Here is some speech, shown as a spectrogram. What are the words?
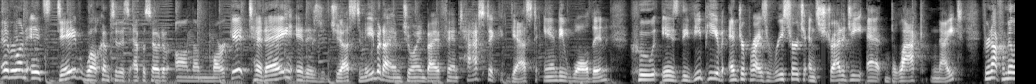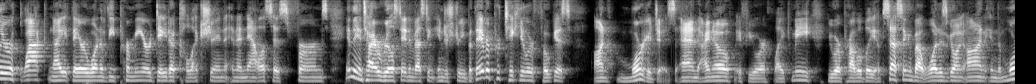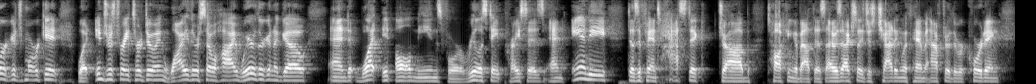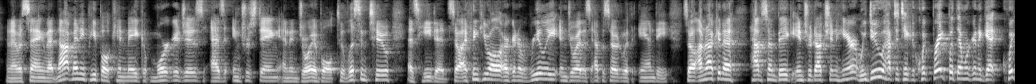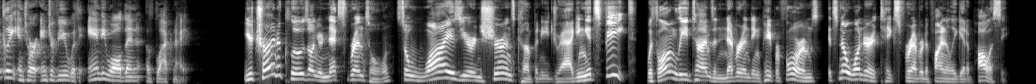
Hey everyone, it's Dave. Welcome to this episode of On the Market. Today it is just me, but I am joined by a fantastic guest, Andy Walden, who is the VP of Enterprise Research and Strategy at Black Knight. If you're not familiar with Black Knight, they are one of the premier data collection and analysis firms in the entire real estate investing industry, but they have a particular focus on mortgages. And I know if you're like me, you are probably obsessing about what is going on in the mortgage market, what interest rates are doing, why they're so high, where they're going to go, and what it all means for real estate prices. And Andy does a fantastic job talking about this. I was actually just chatting with him after the recording and I was saying that not many people can make mortgages as interesting and enjoyable to listen to as he did. So I think you all are going to really enjoy this episode with Andy. So I'm not going to have some big introduction here. We do have to take a quick break, but then we're going to get quickly into our interview with Andy Walden of Black Knight. You're trying to close on your next rental, so why is your insurance company dragging its feet? With long lead times and never ending paper forms, it's no wonder it takes forever to finally get a policy.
